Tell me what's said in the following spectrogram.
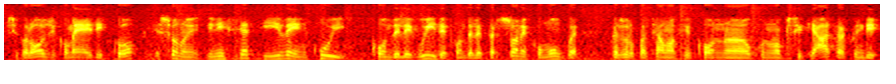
psicologico, medico, e sono iniziative in cui con delle guide, con delle persone comunque, questo lo facciamo anche con, eh, con uno psichiatra, quindi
